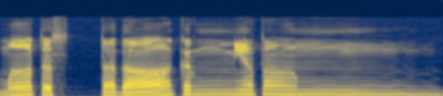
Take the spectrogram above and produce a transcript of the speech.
मातस्तदाकर्ण्यताम्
